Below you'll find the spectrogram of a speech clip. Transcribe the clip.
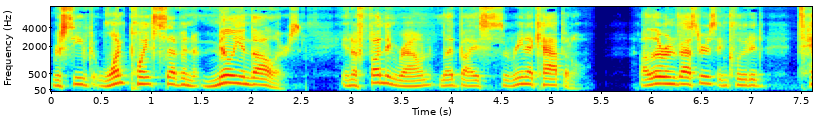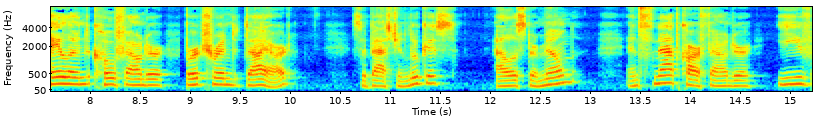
received $1.7 million in a funding round led by Serena Capital. Other investors included Tayland co founder Bertrand Dyard, Sebastian Lucas, Alistair Milne, and Snapcar founder Yves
